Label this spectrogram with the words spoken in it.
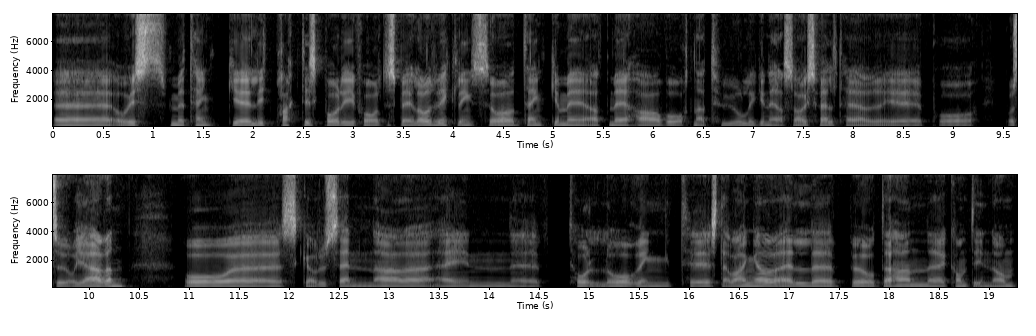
Uh, og hvis vi tenker litt praktisk på det i forhold til spillerutvikling, så tenker vi at vi har vårt naturlige nedslagsfelt her på, på Sør-Jæren. Og uh, skal du sende en eh, tolvåring til Stavanger, eller burde han kommet innom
